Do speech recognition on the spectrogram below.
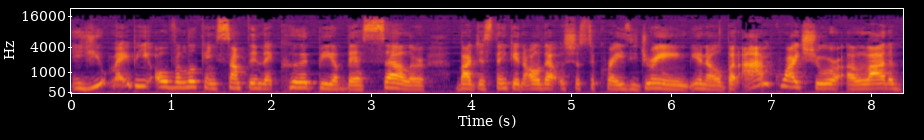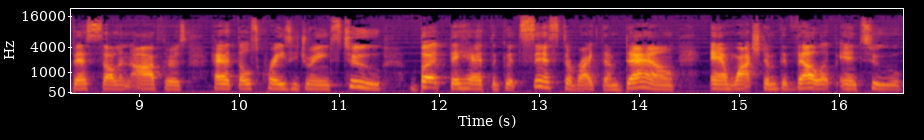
you may be overlooking something that could be a bestseller by just thinking oh that was just a crazy dream you know. But i'm quite sure a lot of best-selling authors had those crazy dreams too but they had the good sense to write them down and watch them develop into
